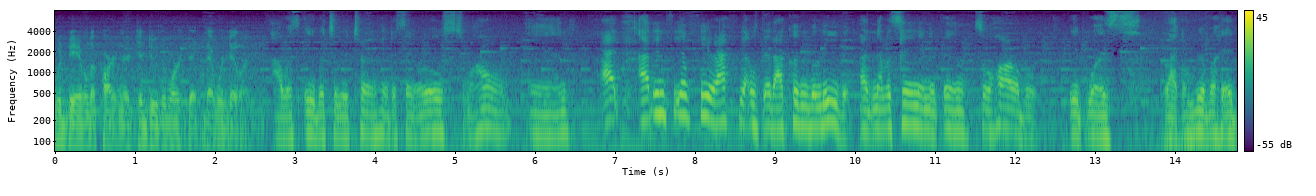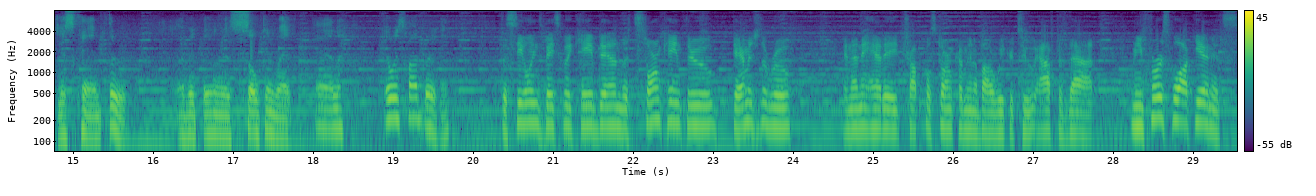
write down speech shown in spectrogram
would be able to partner to do the work that, that we're doing. I was able to return here to St. Rose, to my home, and I, I didn't feel fear. I felt that I couldn't believe it. I'd never seen anything so horrible. It was like a river had just came through. Everything was soaking wet, and it was heartbreaking. The ceilings basically caved in. The storm came through, damaged the roof, and then they had a tropical storm come in about a week or two after that. When you first walk in, it's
